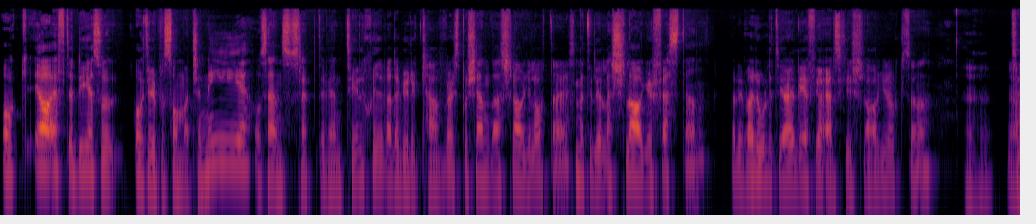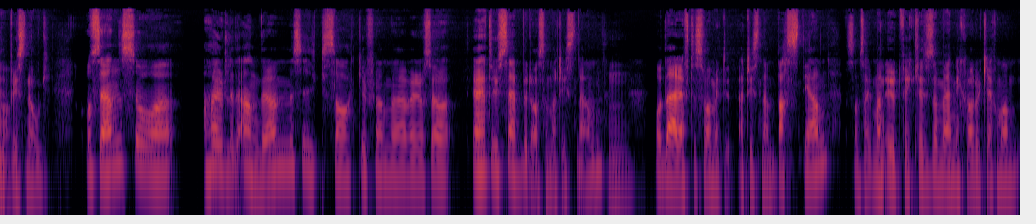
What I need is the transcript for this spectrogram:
Och ja, efter det så åkte vi på sommarturné och sen så släppte vi en till skiva där vi gjorde covers på kända schlagerlåtar som heter Lilla Schlagerfesten. Och det var roligt att göra det för jag älskar ju schlager också, Ja. typiskt nog. Och sen så har jag gjort lite andra musiksaker framöver och så. Jag heter ju Sebbe då som artistnamn. Mm. Och därefter så var mitt artistnamn Bastian. Som sagt, man utvecklas ju som människa och då kanske man,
